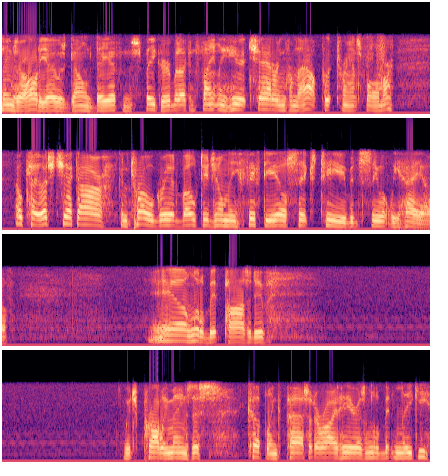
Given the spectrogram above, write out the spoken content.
seems our audio has gone dead from the speaker, but I can faintly hear it chattering from the output transformer. Okay, let's check our control grid voltage on the 50L6 tube and see what we have. Yeah, a little bit positive. Which probably means this coupling capacitor right here is a little bit leaky.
